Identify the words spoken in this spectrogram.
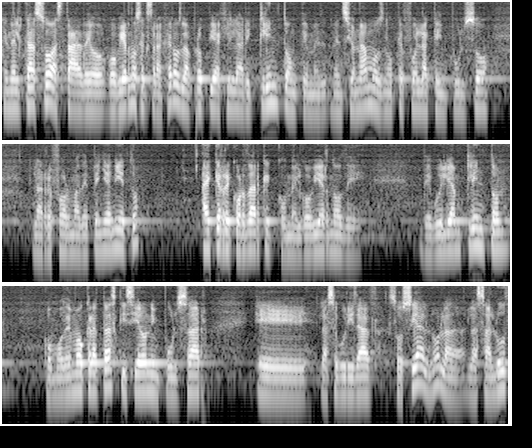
En el caso hasta de gobiernos extranjeros, la propia Hillary Clinton que mencionamos, ¿no? que fue la que impulsó la reforma de Peña Nieto, hay que recordar que con el gobierno de de William Clinton, como demócratas quisieron impulsar eh, la seguridad social, ¿no? la, salud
